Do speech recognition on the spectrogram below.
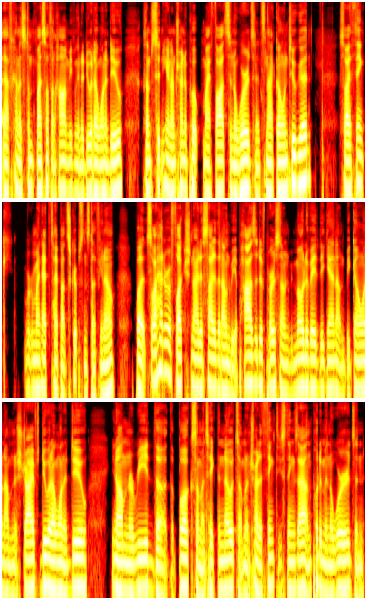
I've kind of stumped myself on how I'm even going to do what I want to do. Because I'm sitting here and I'm trying to put my thoughts into words and it's not going too good. So I think we might have to type out scripts and stuff, you know? But so I had a reflection. I decided that I'm going to be a positive person. I'm going to be motivated again. I'm going to be going. I'm going to strive to do what I want to do. You know, I'm going to read the, the books. I'm going to take the notes. I'm going to try to think these things out and put them into words and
